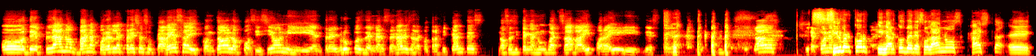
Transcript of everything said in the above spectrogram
o de plano van a ponerle precio a su cabeza y con toda la oposición y entre grupos de mercenarios y narcotraficantes, no sé si tengan un WhatsApp ahí por ahí, este, Silvercorp y narcos venezolanos, hashtag eh,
